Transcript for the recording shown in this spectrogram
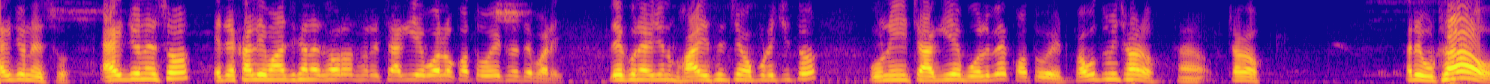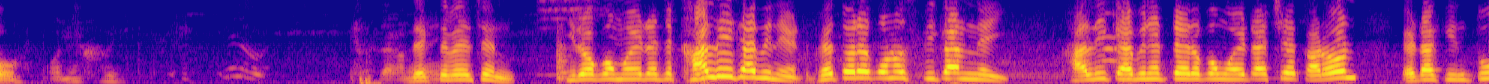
একজন এসো একজন এসো, এটা খালি মাঝখানে ধরো, ধরে চাগিয়ে বলো কত ওয়েট হতে পারে। দেখুন, একজন ভাই এসেছে অপরিচিত, উনি চাগিয়ে বলবে কত ওয়েট বাবু, তুমি ছাড়ো হ্যাঁ চাগাও আরে, উঠাও। দেখতে পেয়েছেন? কীরকম ওয়েট আছে? খালি ক্যাবিনেট ভেতরে কোনো স্পিকার নেই। খালি ক্যাবিনেটটা এরকম ওয়েট আছে, কারণ এটা কিন্তু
